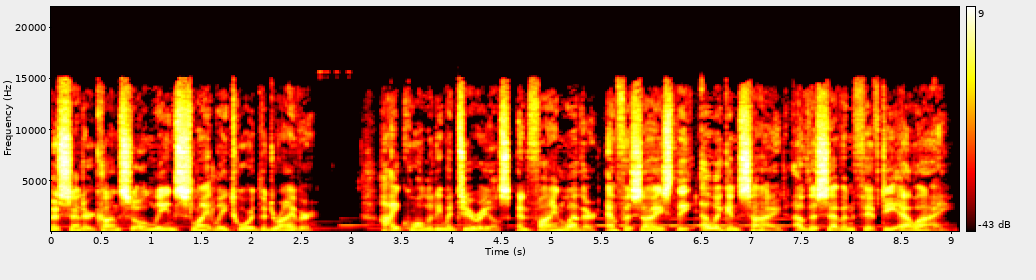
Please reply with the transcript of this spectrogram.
The center console leans slightly toward the driver. High quality materials and fine leather emphasize the elegant side of the 750 Li.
